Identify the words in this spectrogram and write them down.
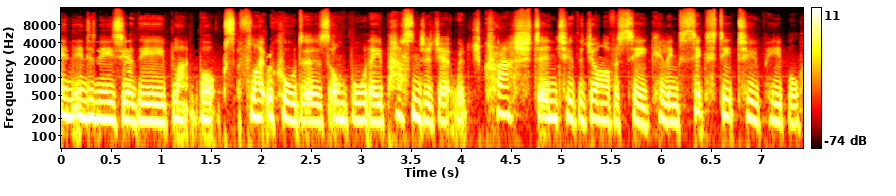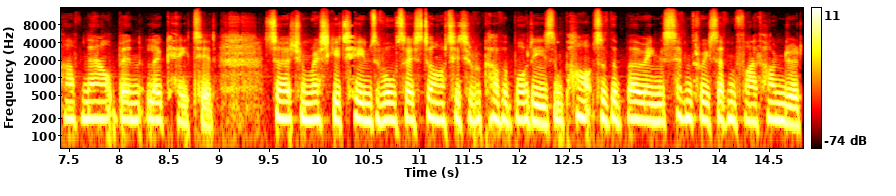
In Indonesia, the black box flight recorders on board a passenger jet which crashed into the Java Sea, killing 62 people, have now been located. Search and rescue teams have also started to recover bodies and parts of the Boeing 737-500,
